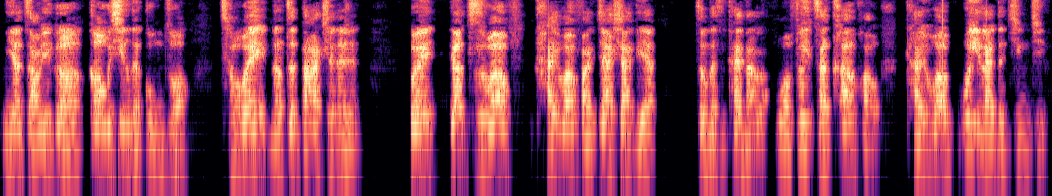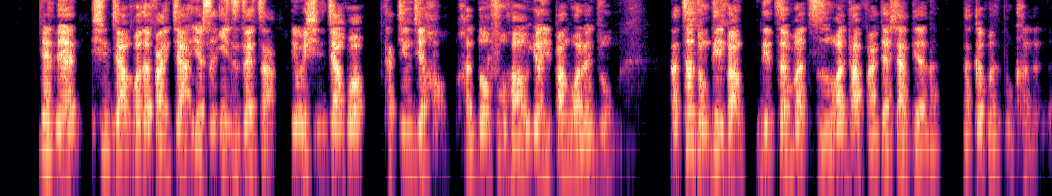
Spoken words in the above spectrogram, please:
你要找一个高薪的工作，成为能挣大钱的人。因为要指望台湾房价下跌，真的是太难了。我非常看好台湾未来的经济。今年新加坡的房价也是一直在涨，因为新加坡它经济好，很多富豪愿意搬过来住。那这种地方你怎么指望它房价下跌呢？那根本是不可能的。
